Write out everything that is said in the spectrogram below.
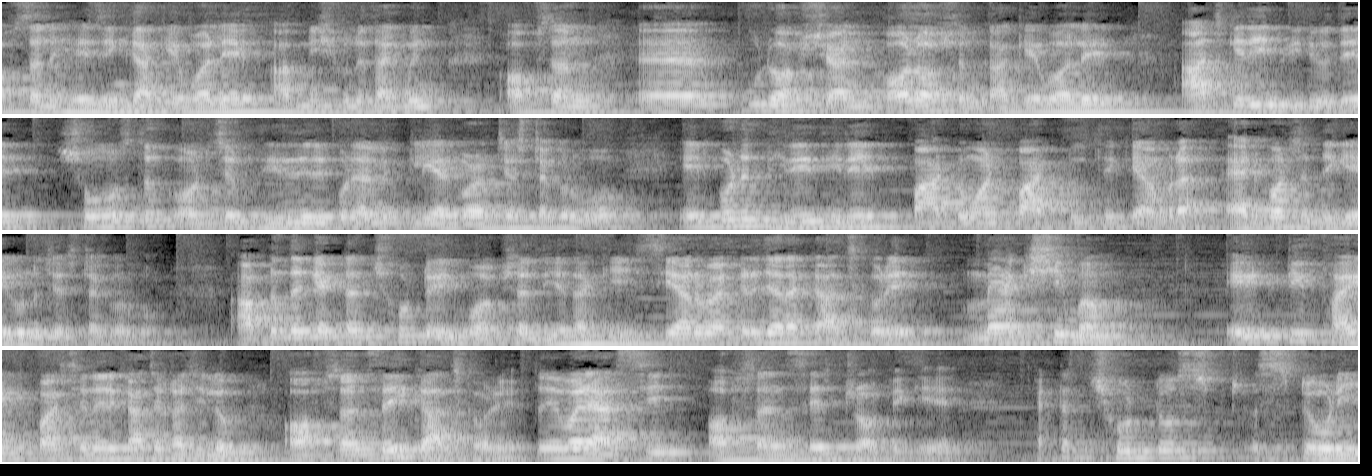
অপশান হেজিং কাকে বলে? আপনি শুনে থাকবেন option put option call option কাকে বলে? আজকের এই ভিডিওতে সমস্ত কনসেপ্ট ধীরে ধীরে করে আমি ক্লিয়ার করার চেষ্টা করব। এরপরে ধীরে ধীরে পার্ট ওয়ান পার্ট টু থেকে আমরা অ্যাডভান্সের দিকে এগোনোর চেষ্টা করব। আপনাদেরকে একটা ছোট ইনফরমেশন দিয়ে থাকি। শেয়ার মার্কেটে যারা কাজ করে ম্যাক্সিমাম এইটটি ফাইভ পার্সেন্টের কাছাকাছি লোক অপশানসেই কাজ করে। তো এবারে আসছি অপশানসের টপিকে একটা ছোট্ট স্টোরি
